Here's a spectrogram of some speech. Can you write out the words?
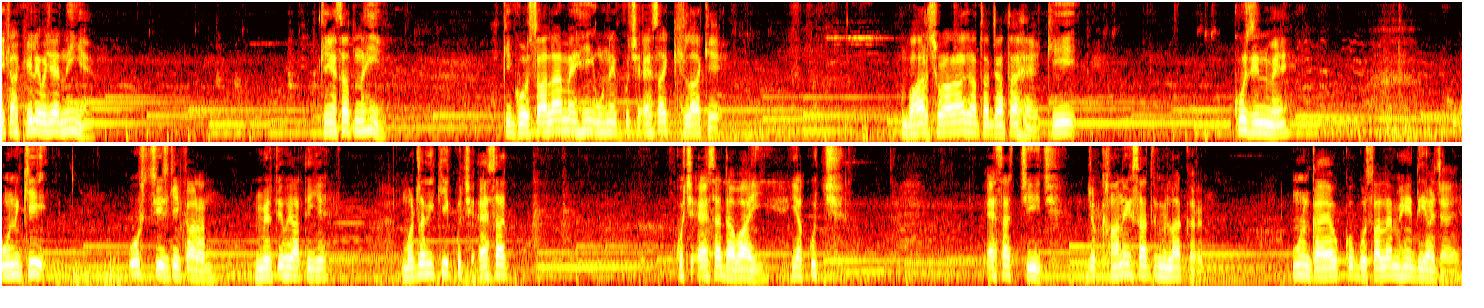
एक अकेले वजह नहीं है। कहीं ऐसा तो नहीं? कि गौशाला में ही उन्हें कुछ ऐसा खिला के बाहर छोड़ा जाता जाता है कि कुछ दिन में उनकी उस चीज़ के कारण मृत्यु हो जाती है। मतलब कि कुछ ऐसा कुछ ऐसा दवाई या कुछ ऐसा चीज़ जो खाने के साथ मिलाकर उन गायों को गौशाला में ही दिया जाए।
